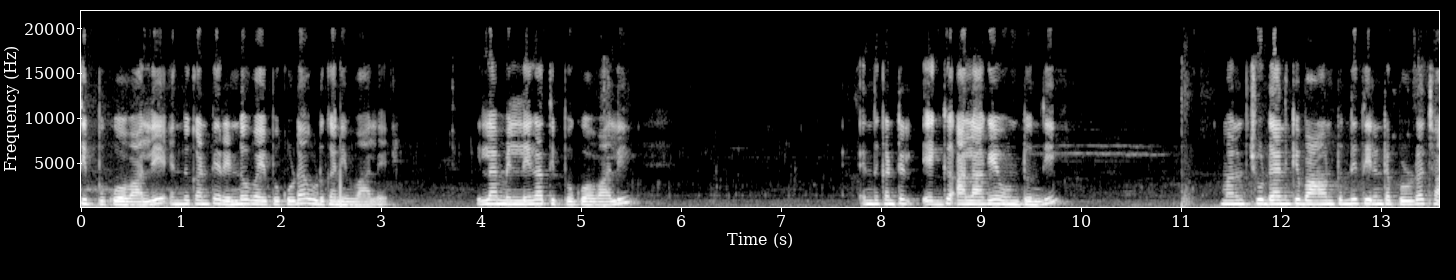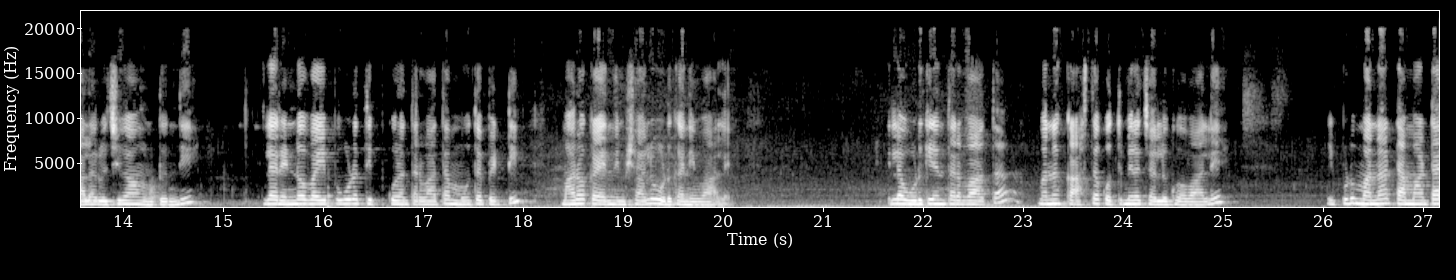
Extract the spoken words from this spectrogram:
తిప్పుకోవాలి. ఎందుకంటే రెండో వైపు కూడా ఉడకనివ్వాలి. ఇలా మెల్లగా తిప్పుకోవాలి. ఎందుకంటే ఎగ్ అలాగే ఉంటుంది. మనం చూడడానికి బాగుంటుంది తినేటప్పుడు కూడా చాలా రుచిగా ఉంటుంది. ఇలా రెండో వైపు కూడా తిప్పుకున్న తర్వాత మూత పెట్టి మరొక ఐదు నిమిషాలు ఉడకనివ్వాలి. ఇలా ఉడికిన తర్వాత మనం కాస్త కొత్తిమీర చల్లుకోవాలి. ఇప్పుడు మన టమాటా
